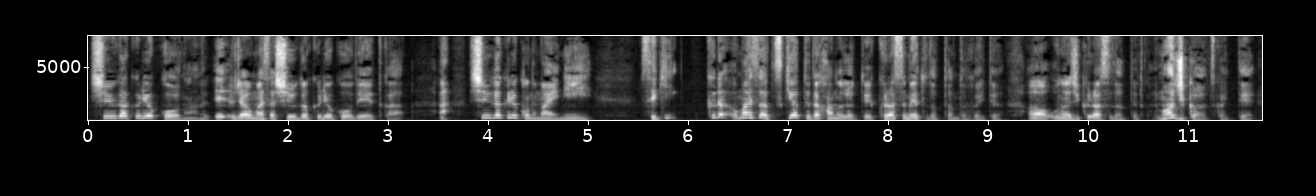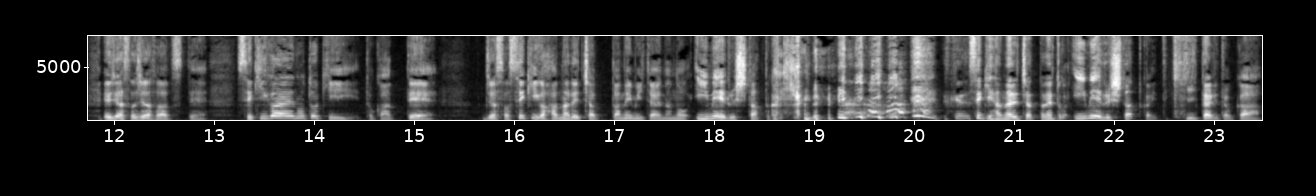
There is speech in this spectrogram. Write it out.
修学旅行なの。え、じゃあお前さ、修学旅行で、とか、あ、修学旅行の前に、席、クラ、お前さ、付き合ってた彼女ってクラスメートだったんだとか言って、ああ、同じクラスだってとか、マジかとか言って、え、じゃあさ、じゃあさ、つって、席替えの時とかあって、じゃあさ、席が離れちゃったねみたいなのを E メールしたとか聞くんだよ。席離れちゃったねとか E メールしたとか言って聞いたりとか、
